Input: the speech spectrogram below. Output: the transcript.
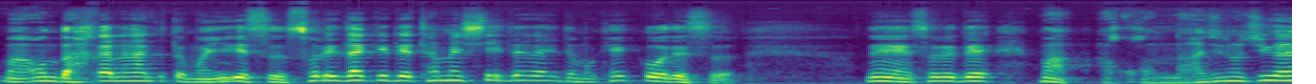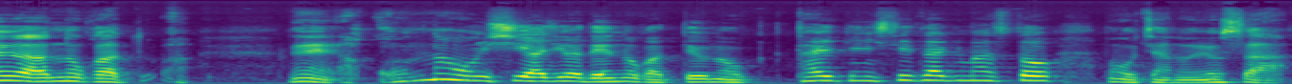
まあ、温度測らなくてもいいです。それだけで試していただいても結構です。ね、それでまあこんな味の違いがあるのかあねあこんな美味しい味が出るのかっていうのを体験していただきますとお茶の良さ、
